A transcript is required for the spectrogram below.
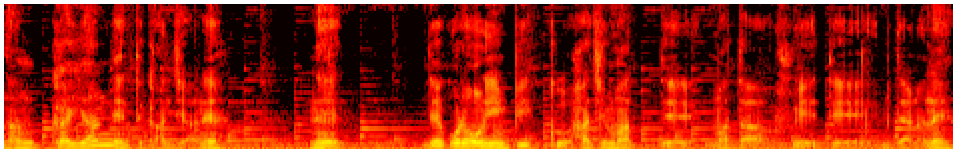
何回やんねんって感じやね。ねでこれオリンピック始まってまた増えてみたいなね。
